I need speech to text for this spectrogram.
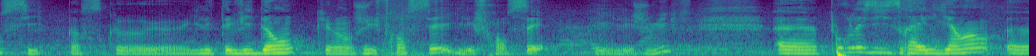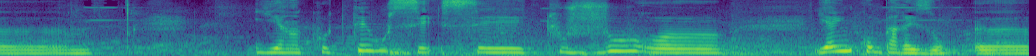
si, parce qu'il euh, est évident qu'un juif français, il est français et il est juif. Euh, pour les Israéliens, euh, il y a un côté où c'est toujours. Il y a une comparaison. Euh,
